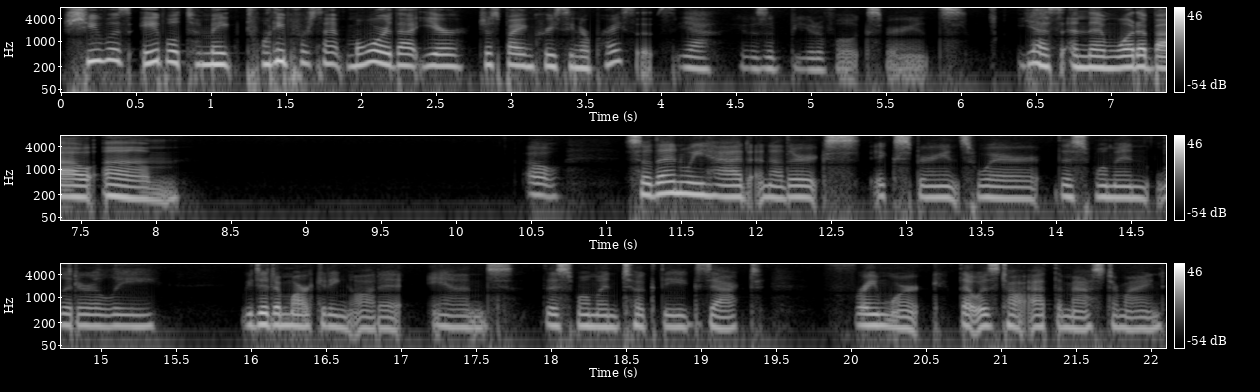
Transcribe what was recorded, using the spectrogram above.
she was able to make 20% more that year just by increasing her prices. Yeah. It was a beautiful experience. Yes, and then what about um Oh, so then we had another ex- experience where this woman literally, we did a marketing audit, and this woman took the exact framework that was taught at the mastermind.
